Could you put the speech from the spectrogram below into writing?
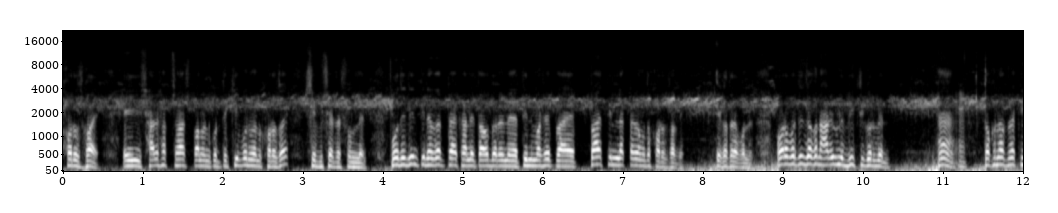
খরচ হয় এই সাড়ে সাতশো হাঁস পালন করতে কী পরিমাণ খরচ হয় সে বিষয়টা শুনলেন। প্রতিদিন তিন হাজার টাকা খালে তাও ধরেন তিন মাসে প্রায় প্রায় তিন লাখ টাকার মতো খরচ হবে এ কথাটা বলেন পরবর্তী যখন হাঁসগুলো বিক্রি করবেন হ্যাঁ তখন আপনারা কী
